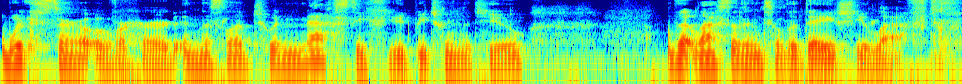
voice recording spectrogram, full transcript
Which Sara overheard, and this led to a nasty feud between the two that lasted until the day she left.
